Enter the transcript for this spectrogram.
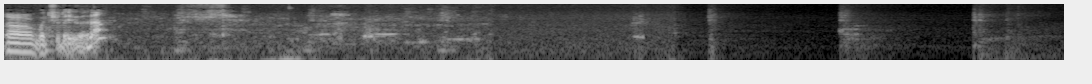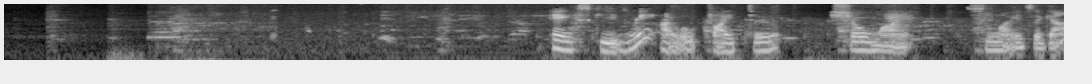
uh, what should I do then? Excuse me, I will try to show my slides again.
